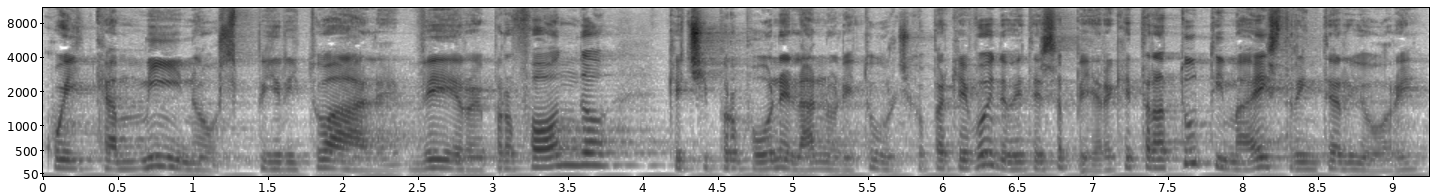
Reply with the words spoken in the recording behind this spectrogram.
quel cammino spirituale vero e profondo che ci propone l'anno liturgico, perché voi dovete sapere che tra tutti i maestri interiori,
